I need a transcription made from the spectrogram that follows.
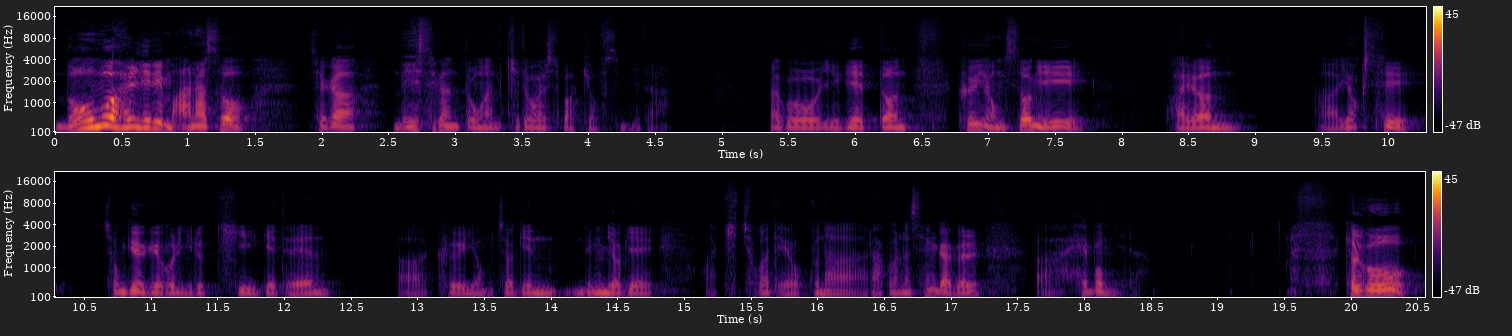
너무 할 일이 많아서 제가 4시간 동안 기도할 수밖에 없습니다. 라고 얘기했던 그 영성이 과연 아, 역시 종교개혁을 일으키게 된그 아, 영적인 능력의 아, 기초가 되었구나라고 하는 생각을 해봅니다. 결국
